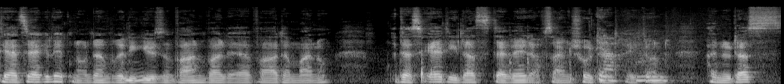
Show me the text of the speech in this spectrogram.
der hat sehr gelitten unter einem religiösen Wahn, weil er war der Meinung, dass er die Last der Welt auf seinen Schultern Ja. trägt. Und wenn du das,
